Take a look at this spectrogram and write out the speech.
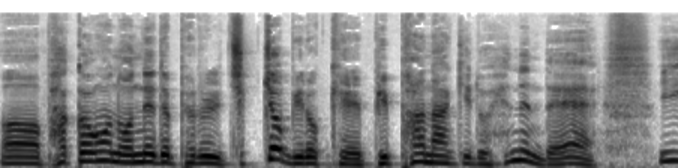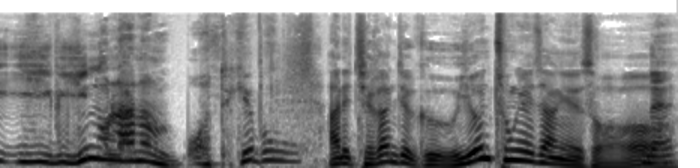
어, 박강원 원내대표를 직접 이렇게 비판하기도 했는데 이, 이, 이 논란은 어떻게 보고? 아니 제가 이제 그 의원총회장에서 네.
